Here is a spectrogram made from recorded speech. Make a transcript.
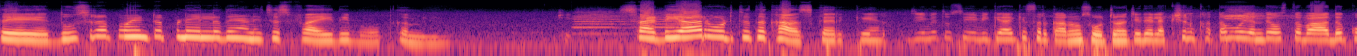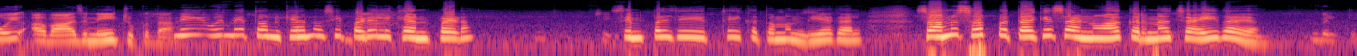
ਤੇ ਦੂਸਰਾ ਪੁਆਇੰਟ ਆਪਣੇ ਲੁਧਿਆਣੇ 'ਚ ਸਫ਼ਾਈ ਦੀ ਬਹੁਤ ਕਮੀ ਹੈ। ਠੀਕ। ਸਾਡੀ ਆ ਰੋਡ 'ਚ ਤਾਂ ਖਾਸ ਕਰਕੇ। ਆ। ਜਿਵੇਂ ਤੁਸੀਂ ਇਹ ਵੀ ਕਿਹਾ ਕਿ ਸਰਕਾਰ ਨੂੰ ਸੋਚਣਾ ਚਾਹੀਦਾ ਇਲੈਕਸ਼ਨ ਖਤਮ ਹੋ ਜਾਂਦੇ ਉਸ ਤੋਂ ਬਾਅਦ ਕੋਈ ਆਵਾਜ਼ ਨਹੀਂ ਚੁੱਕਦਾ। ਨਹੀਂ ਉਹ ਮੈਂ ਤੁਹਾਨੂੰ ਕਿਹਾ ਨਾ ਅਸੀਂ ਪੜ੍ਹੇ ਲਿਖੇ ਅਨਪੜ੍ਹ ਹਾਂ। ਠੀਕ। ਸਿੰਪਲ ਜੀ ਇੱਥੇ ਹੀ ਖਤਮ ਹੁੰਦੀ ਹੈ ਗੱਲ। ਸਾਨੂੰ ਸਭ ਪਤਾ ਕਿ ਸਾਨੂੰ ਆ ਕਰਨਾ ਚਾਹੀਦਾ ਆ। ਬਿਲਕੁਲ।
